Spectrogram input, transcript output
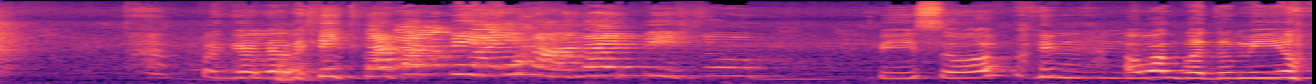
Pagalawin nyo. Dapat piso nanay, piso. Piso? Awag madumi yun.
